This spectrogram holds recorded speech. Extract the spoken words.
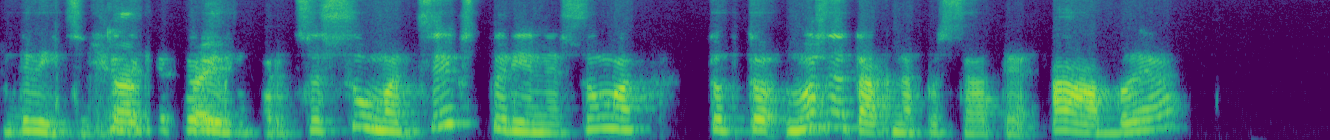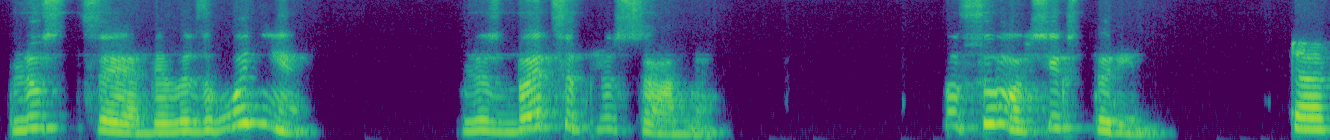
Дивіться, що Так, таке периметр? Це сума цих сторін і сума, тобто можна так написати АБ плюс С, де ви згодні, плюс БЦ плюс АД. Ну, сума всіх сторін. Так,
